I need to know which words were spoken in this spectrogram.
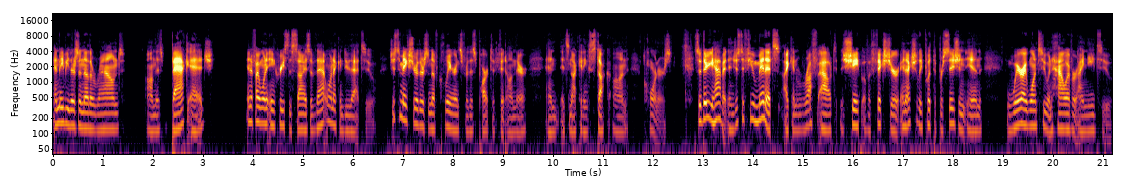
And maybe there's another round on this back edge, and if I want to increase the size of that one, I can do that too just to make sure there's enough clearance for this part to fit on there and it's not getting stuck on corners. So there you have it. In just a few minutes, I can rough out the shape of a fixture and actually put the precision in where I want to and however I need to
